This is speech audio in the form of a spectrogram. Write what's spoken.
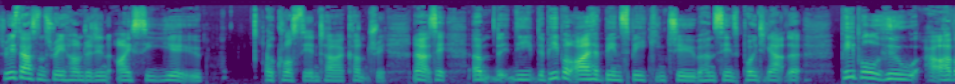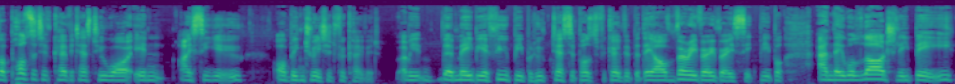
3,300 in ICU across the entire country. Now, see, um, the, the, the people I have been speaking to behind the scenes pointing out that people who have a positive COVID test who are in ICU are being treated for COVID. I mean, there may be a few people who tested positive for COVID, but they are very, very, very sick people, and they will largely be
